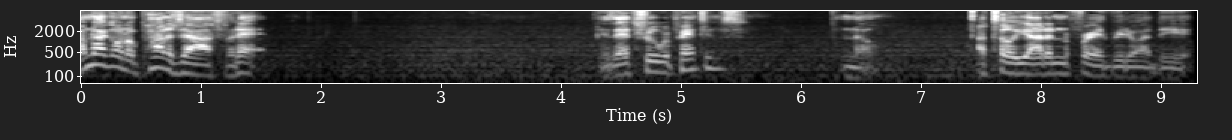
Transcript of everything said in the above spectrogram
I'm not going to apologize for that. Is that true repentance? No. I told y'all that in the first video I did.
